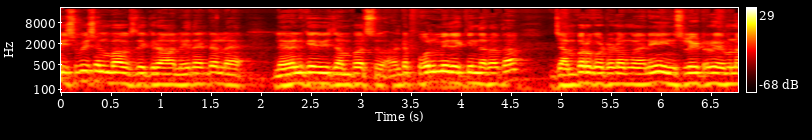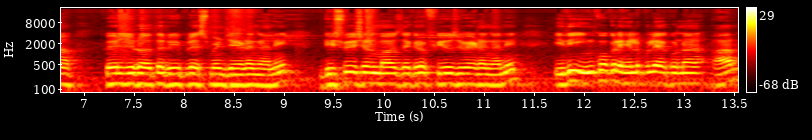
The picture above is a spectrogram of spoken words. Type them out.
డిస్ట్రిబ్యూషన్ బాక్స్ దగ్గర లేదంటే లెవెన్ కేవీ జంపర్స్ అంటే పోల్ మీద ఎక్కిన తర్వాత జంపర్ కొట్టడం కానీ ఇన్సులేటర్ ఏమైనా ఫెయిల్యూర్ జీరో అయితే రీప్లేస్మెంట్ చేయడం కానీ డిస్ట్రిబ్యూషన్ బాక్స్ దగ్గర ఫ్యూజ్ వేయడం కానీ ఇది ఇంకొకరి హెల్ప్ లేకుండా ఆర్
